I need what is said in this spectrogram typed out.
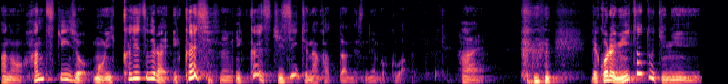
あの半月以上もう1ヶ月ぐらい1ヶ月ですね1ヶ月気づいてなかったんですね僕は。はい でこれ見た時に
